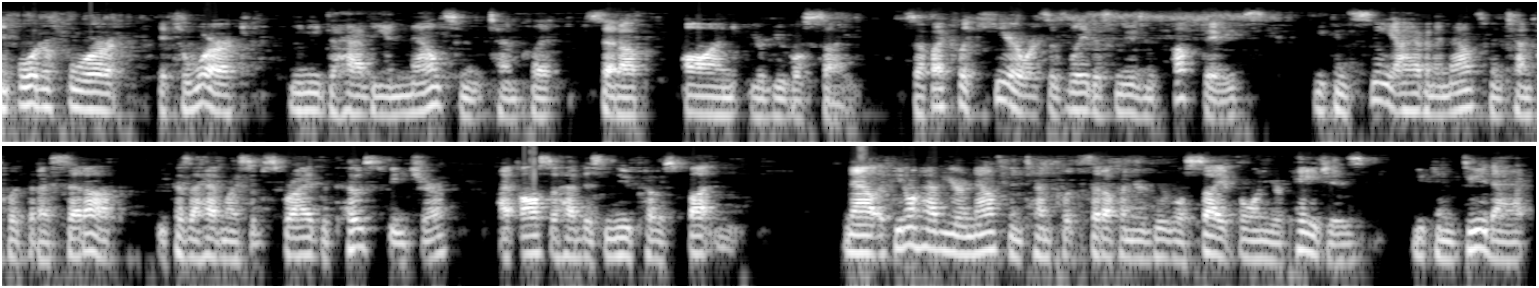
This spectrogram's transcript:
in order for it to work, you need to have the announcement template set up on your Google site. So if I click here where it says latest news and updates, you can see I have an announcement template that I set up because I have my subscribe to post feature. I also have this new post button. Now, if you don't have your announcement template set up on your Google site for one of your pages, you can do that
